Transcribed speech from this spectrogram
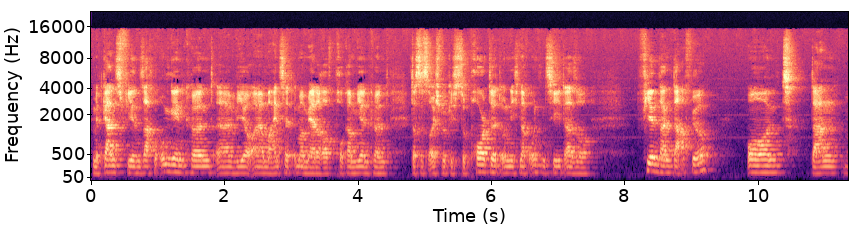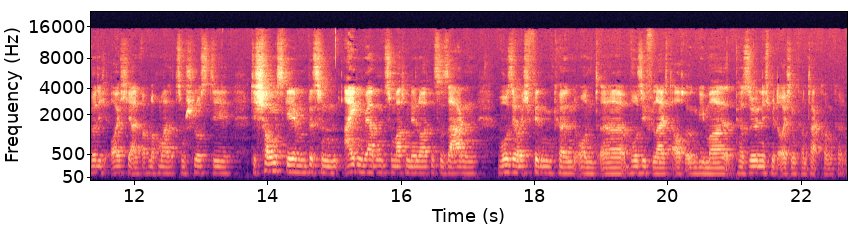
mit ganz vielen Sachen umgehen könnt, äh, wie ihr euer Mindset immer mehr darauf programmieren könnt, dass es euch wirklich supportet und nicht nach unten zieht. Also vielen Dank dafür und dann würde ich euch hier einfach nochmal zum Schluss die, die Chance geben, ein bisschen Eigenwerbung zu machen, den Leuten zu sagen, wo sie euch finden können und äh, wo sie vielleicht auch irgendwie mal persönlich mit euch in Kontakt kommen können.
